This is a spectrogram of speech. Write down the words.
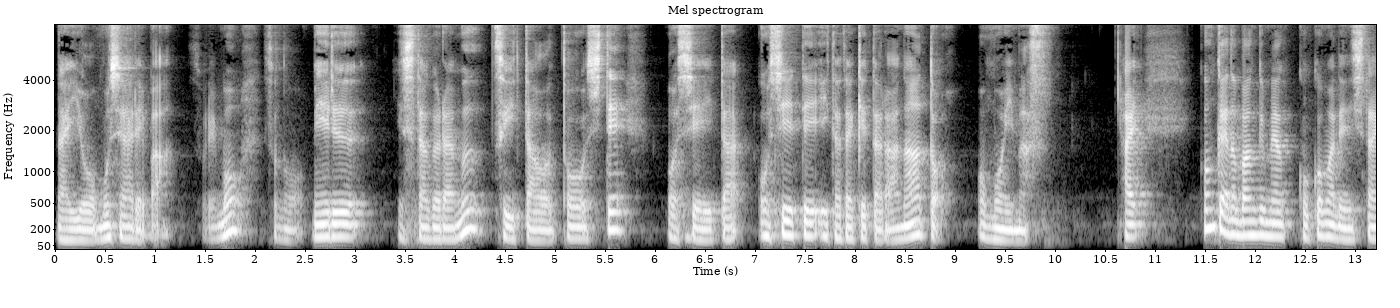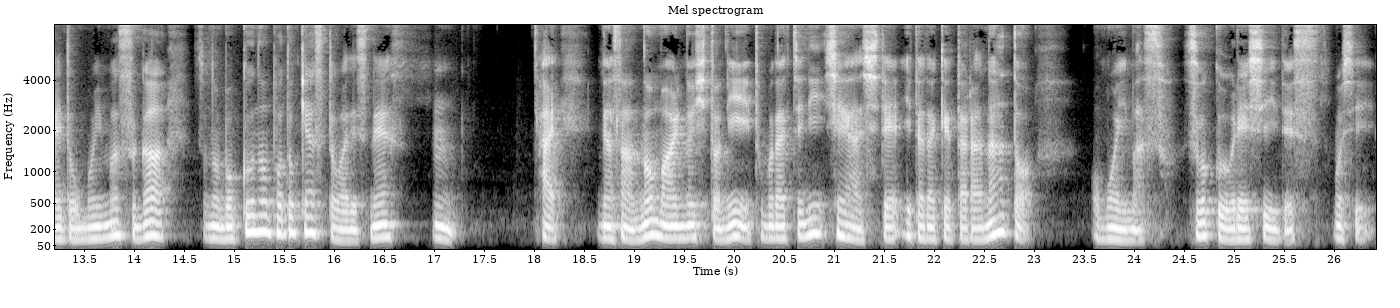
内容もしあれば、それもそのメール、インスタグラム、ツイッターを通して教えた、教えていただけたらなと思います。はい。今回の番組はここまでにしたいと思いますが、その僕のポッドキャストはですね、うん。はい。皆さんの周りの人に、友達にシェアしていただけたらなと思います。すごく嬉しいです。もし、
